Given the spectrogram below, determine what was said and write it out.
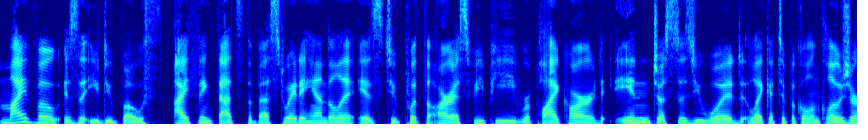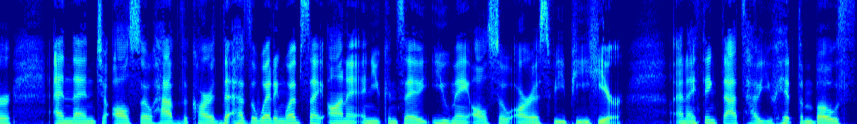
My vote is that you do both. I think that's the best way to handle it is to put the RSVP reply card in just as you would like a typical enclosure and then to also have the card that has the wedding website on it and you can say you may also RSVP here. And I think that's how you hit them both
